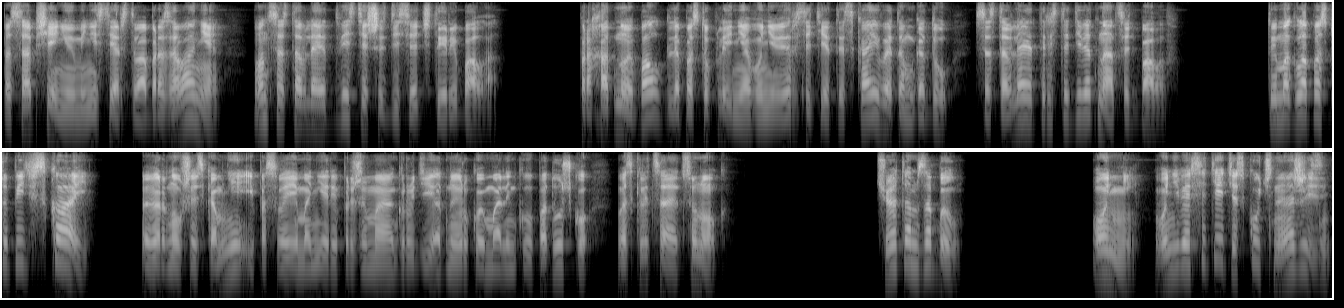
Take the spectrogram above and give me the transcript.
По сообщению Министерства образования, он составляет 264 балла. Проходной балл для поступления в университет Sky в этом году составляет 319 баллов. «Ты могла поступить в Sky!» – Повернувшись ко мне и по своей манере прижимая к груди одной рукой маленькую подушку, восклицает Сунок. «Чё я там забыл?» «Онни, в университете скучная жизнь»,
